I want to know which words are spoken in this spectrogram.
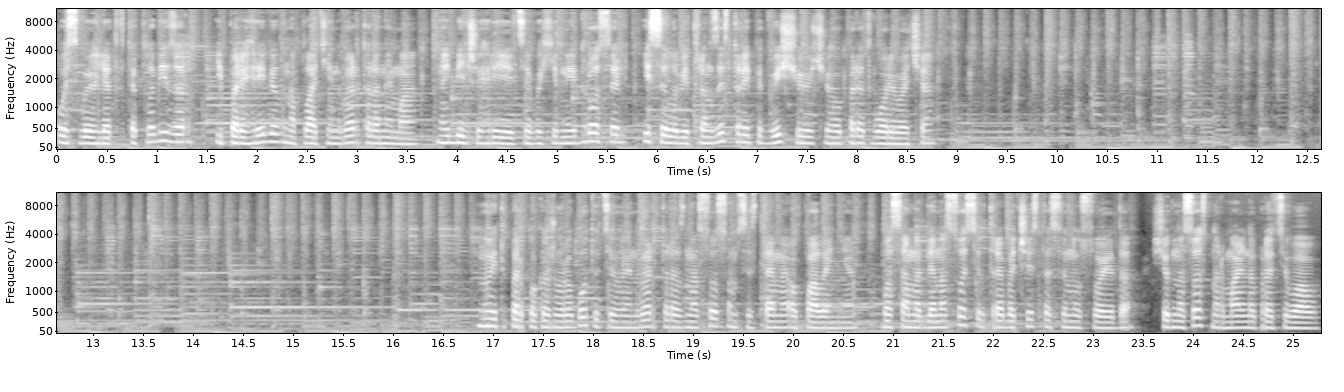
Ось вигляд в тепловізор і перегрівів на платі інвертора нема. Найбільше гріється вихідний дросель і силові транзистори підвищуючого перетворювача. Ну і тепер покажу роботу цього інвертора з насосом системи опалення, бо саме для насосів треба чиста синусоїда, щоб насос нормально працював.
